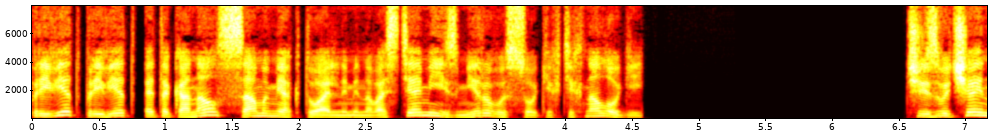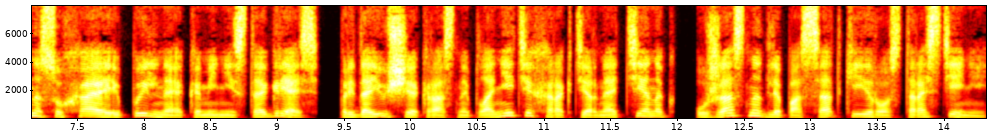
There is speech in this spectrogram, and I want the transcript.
Привет, привет, это канал с самыми актуальными новостями из мира высоких технологий. Чрезвычайно сухая и пыльная каменистая грязь, придающая красной планете характерный оттенок, ужасно для посадки и роста растений.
